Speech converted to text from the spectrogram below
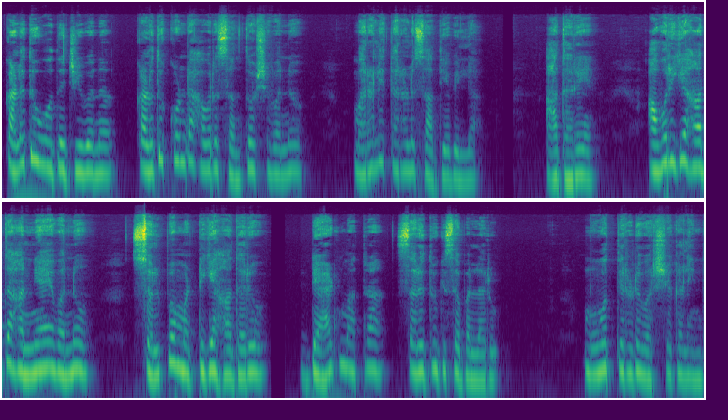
ಕಳೆದು ಹೋದ ಜೀವನ ಕಳೆದುಕೊಂಡ ಅವರ ಸಂತೋಷವನ್ನು ಮರಳಿ ತರಲು ಸಾಧ್ಯವಿಲ್ಲ. ಆದರೆ ಅವರಿಗೆ ಆದ ಅನ್ಯಾಯವನ್ನು ಸ್ವಲ್ಪ ಮಟ್ಟಿಗೆ ಆದರೂ ಡ್ಯಾಡ್ ಮಾತ್ರ ಸರಿದೂಗಿಸಬಲ್ಲರು. ಮೂವತ್ತೆರಡು ವರ್ಷಗಳಿಂದ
